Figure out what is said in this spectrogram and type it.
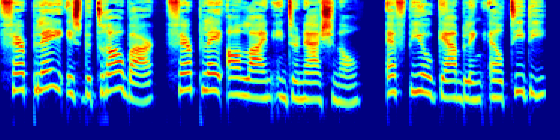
Fairplay is betrouwbaar. Fairplay Online International, FBO Gambling Ltd,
